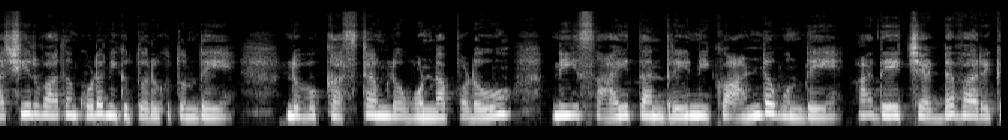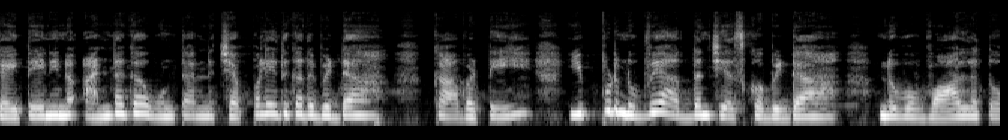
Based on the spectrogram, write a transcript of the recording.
ఆశీర్వాదం కూడా నీకు దొరుకుతుంది. నువ్వు కష్టంలో ఉన్నప్పుడు నీ సాయి తండ్రి నీకు అండ ఉంది. అదే చెడ్డవారికైతే నేను అండగా ఉంటానని చెప్పలేదు కదా బిడ్డ. కాబట్టి ఇప్పుడు నువ్వే అర్థం చేసుకో బిడ్డ. నువ్వు వాళ్ళతో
